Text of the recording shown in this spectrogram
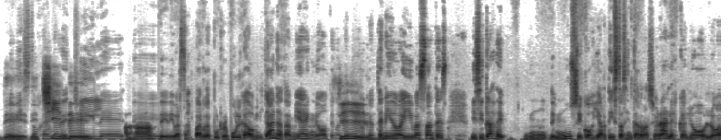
de, de Chile, de, Chile de, de, diversas partes República Dominicana también, ¿no? Tengo sí. Que han tenido ahí bastantes visitas de, de, músicos y artistas internacionales, que es lo, lo,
